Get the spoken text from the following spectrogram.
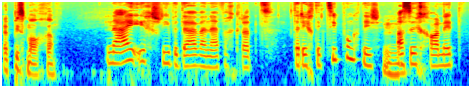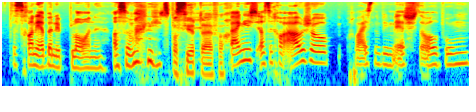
etwas machen? Nein, ich schreibe dann, wenn einfach gerade der richtige Zeitpunkt ist. Mhm. Also ich kann nicht, das kann ich eben nicht planen. Also manchmal, Es passiert einfach. manchmal also ich habe auch schon, ich weiss noch, beim ersten Album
